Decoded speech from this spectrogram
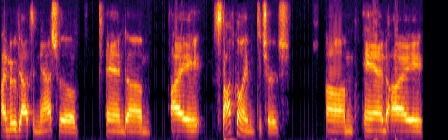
I moved out to Nashville, and um, I stopped going to church, um, and I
